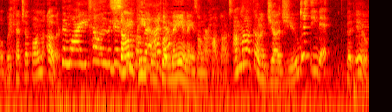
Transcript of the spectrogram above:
little bit of ketchup on the other. Then why are you telling the good Some people, people that I put don't? mayonnaise on their hot dogs. I'm not gonna judge you. Just eat it. But ew.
